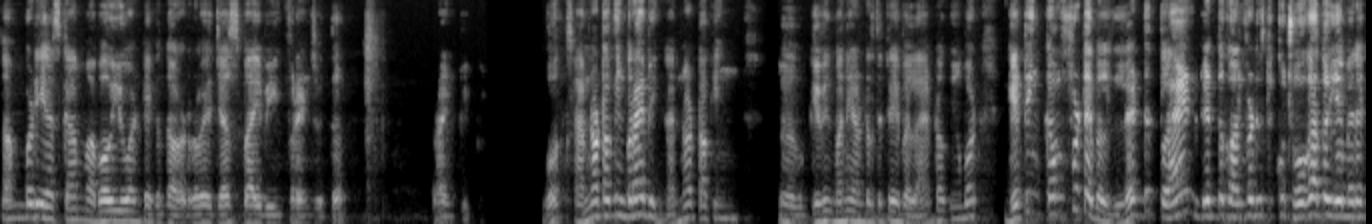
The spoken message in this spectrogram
somebody has come above you and taken the order away just by being friends with the right people works i'm not talking bribing i'm not talking uh, giving money under the table i'm talking about getting comfortable let the client get the confidence कि कुछ होगा तो ये मेरे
